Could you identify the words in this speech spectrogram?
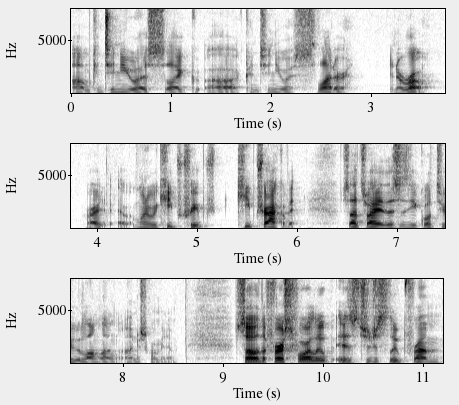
um, continuous like uh, continuous letter in a row, right? When we keep keep keep track of it. So that's why this is equal to long long underscore minimum. So the first for loop is to just loop from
